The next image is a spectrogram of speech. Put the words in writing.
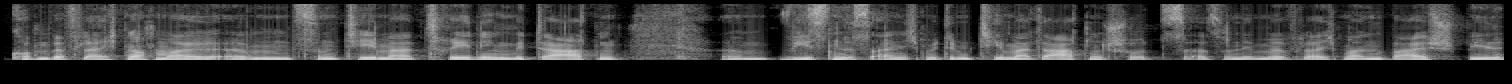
Kommen wir vielleicht nochmal ähm, zum Thema Training mit Daten. Ähm, wie ist denn das eigentlich mit dem Thema Datenschutz? Also nehmen wir vielleicht mal ein Beispiel,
